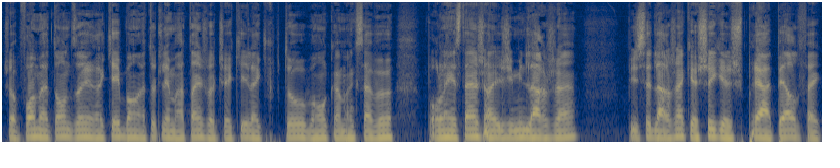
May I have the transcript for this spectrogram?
je vais pouvoir, mettons, dire, OK, bon, à tous les matins, je vais checker la crypto, bon, comment que ça va? Pour l'instant, j'ai mis de l'argent. Puis c'est de l'argent que je sais que je suis prêt à perdre. Fait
